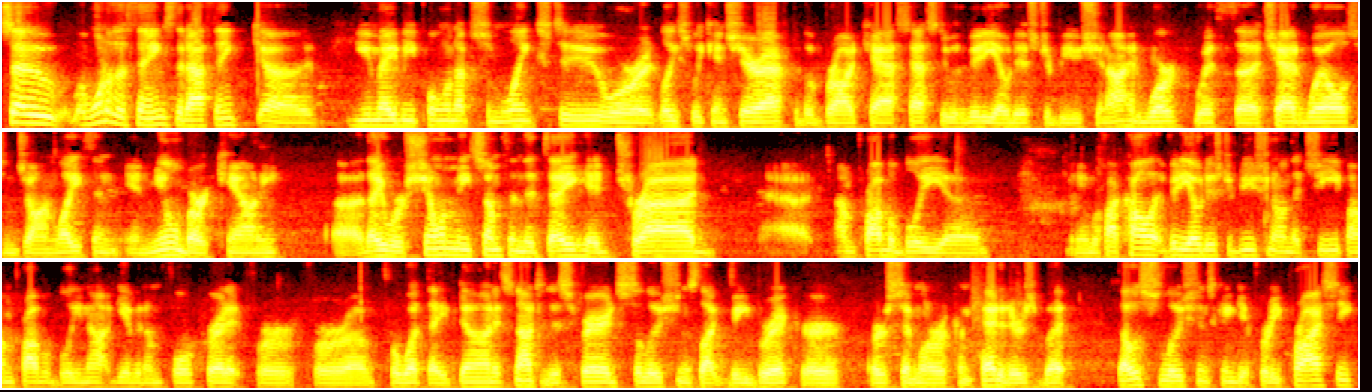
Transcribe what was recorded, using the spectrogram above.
So one of the things that I think uh, you may be pulling up some links to, or at least we can share after the broadcast, has to do with video distribution. I had worked with uh, Chad Wells and John Lathan in Muhlenberg County. Uh, they were showing me something that they had tried. Uh, I'm probably, uh, mean, if I call it video distribution on the cheap, I'm probably not giving them full credit for for uh, for what they've done. It's not to disparage solutions like VBrick or or similar competitors, but those solutions can get pretty pricey.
